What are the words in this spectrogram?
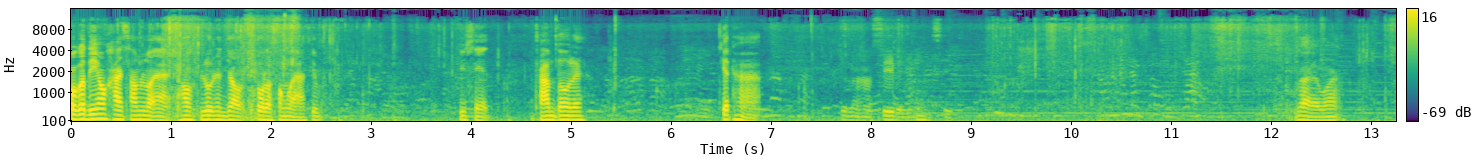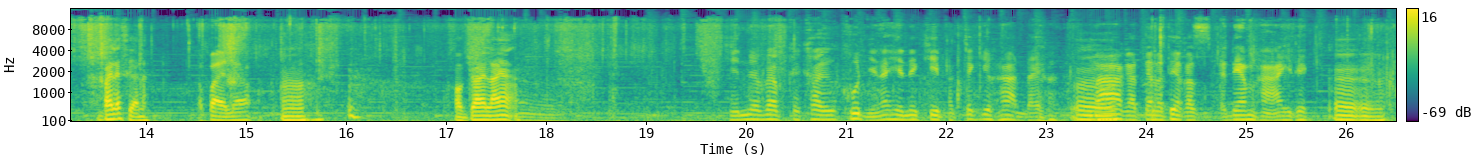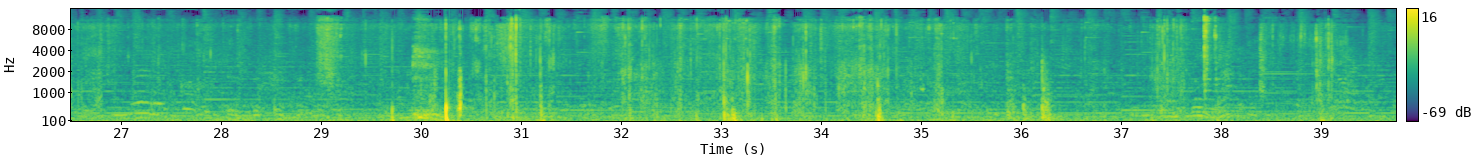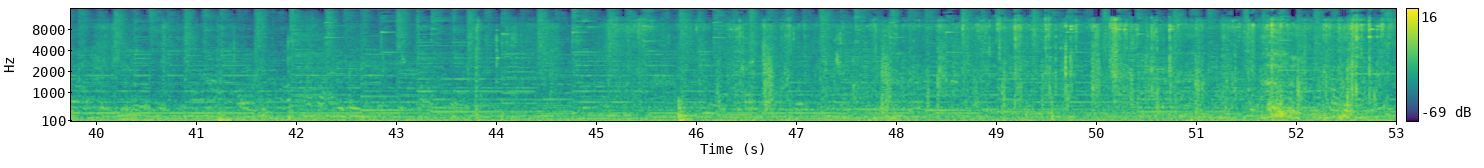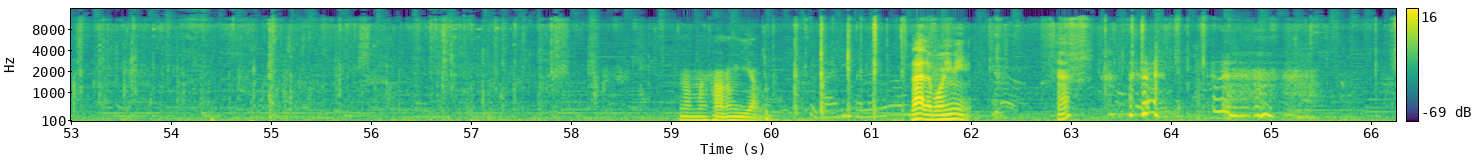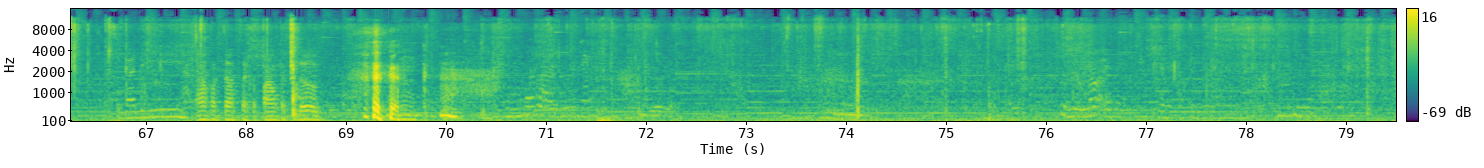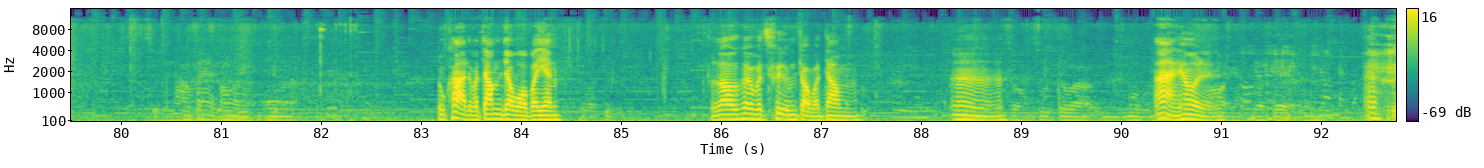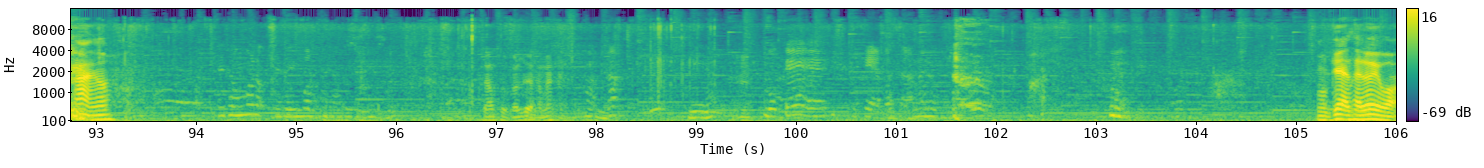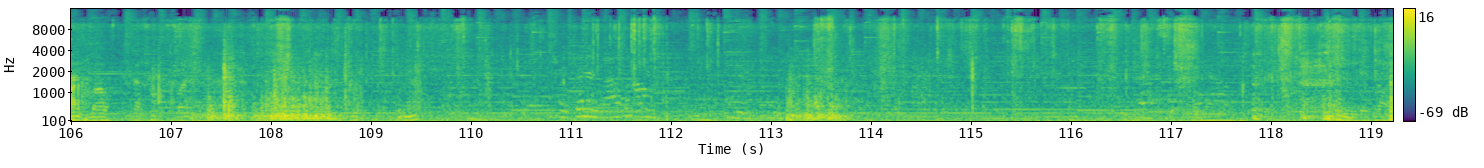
ปกติเขาขายสามร้อยเขาสิลดให้เจ้าตัวละสองร้อยห้าสิพิเศษสามตัวเลยเจ็ดหาคือเองได้ว่าไปแล้วเสือนะ เอาไปแล้วเออขอบใจไรอะเห็นแบบคล้ายๆคุดอย่างนั้นเห็นในคลิปผัดจักอยูห้านใดเออ มากอะแต่ละเทือกก็แนมหาอีกเด็กเออเออ มามาหาน้องเหยียบ ได้แล้วบอยมี่ฮะอ้าวเขาจับใส่กระเป๋าไปเดิมะนาวแป้เขาหน่อลูกค้าจะประจำจะบอกไปเย็นเราเคยไปซื้อมันจาะประจำ ออสองสูตรตัวอ่านให้เขาเลยเดี๋ยวแกเอออ่านเขาจำสูตรก็เลือกทำไหมหมูแกะใส่เลยว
